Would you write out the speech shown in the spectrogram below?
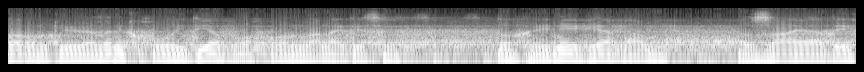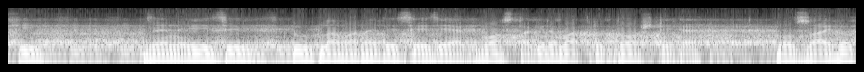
গরম কি জানি খই দিয়া পকন বানাইতেছে। তো হেনে গেলাম, যায়া দেখি যে, এই যে টুকলা বানাইতেছে, এই যে এক বস্তা করে মাত্র দশ টাকা। ও যাই হোক,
